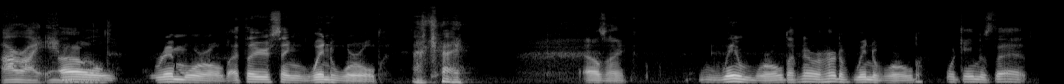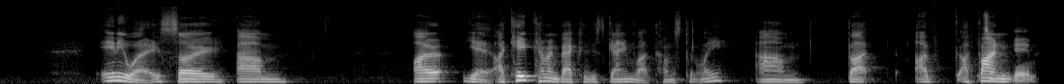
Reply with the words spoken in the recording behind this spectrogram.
R I M Oh, World. Rim World. I thought you were saying Wind World. Okay. I was like, Wind World. I've never heard of Wind World. What game is that? Anyway, so um, I yeah, I keep coming back to this game like constantly. Um, but I've I It's a good find game.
